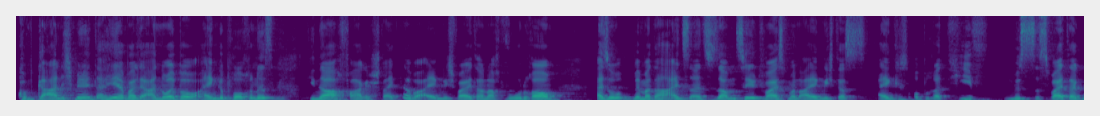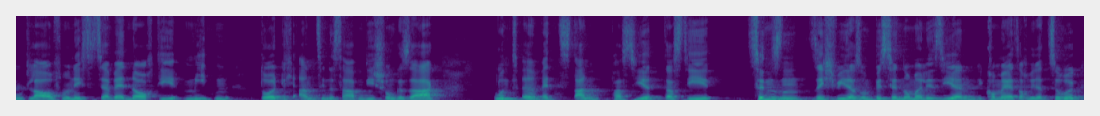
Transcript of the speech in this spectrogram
kommt gar nicht mehr hinterher, weil der Neubau eingebrochen ist. Die Nachfrage steigt aber eigentlich weiter nach Wohnraum. Also, wenn man da eins und eins zusammenzählt, weiß man eigentlich, dass eigentlich operativ müsste es weiter gut laufen und nächstes Jahr werden auch die Mieten deutlich anziehen, das haben die schon gesagt. Und äh, wenn es dann passiert, dass die Zinsen sich wieder so ein bisschen normalisieren, die kommen ja jetzt auch wieder zurück,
